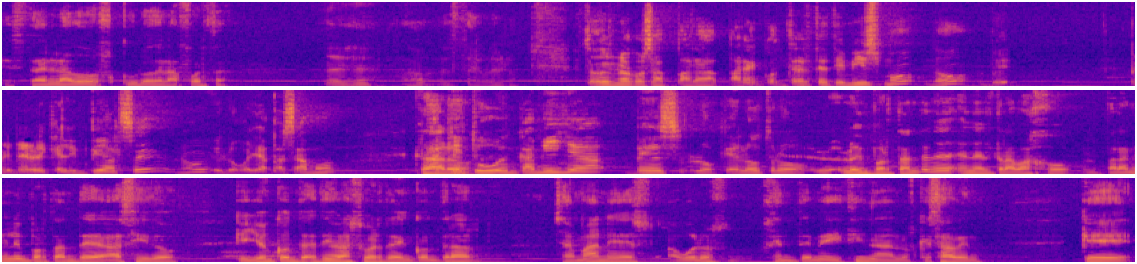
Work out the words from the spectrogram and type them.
está el lado oscuro de la fuerza. Eh, eh, ¿no? Está. Entonces, una cosa, para, para encontrarte a ti mismo, ¿no? Primero hay que limpiarse, ¿no? Y luego ya pasamos Claro. a que tú en camilla ves lo que el otro... Lo importante en el, trabajo, para mí lo importante ha sido que yo he tenido la suerte de encontrar chamanes, abuelos, gente de medicina, los que saben, que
